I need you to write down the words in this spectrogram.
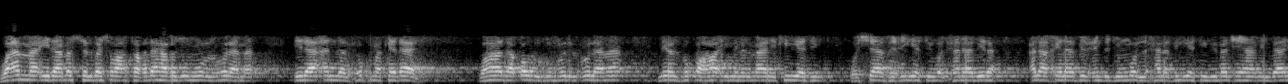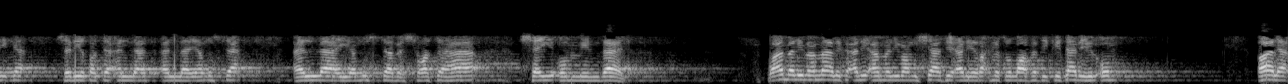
وأما إذا مس البشرة فقد ذهب جمهور العلماء إلى أن الحكم كذلك. وهذا قول جمهور العلماء من الفقهاء من المالكية والشافعية والحنابلة على خلاف عند جمهور الحنفية بمنعها من ذلك شريطة ألا ألا يمس ألا يمس بشرتها شيء من ذلك. وأما الإمام مالك عليه أما الإمام الشافعي عليه رحمة الله ففي كتابه الأم قال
